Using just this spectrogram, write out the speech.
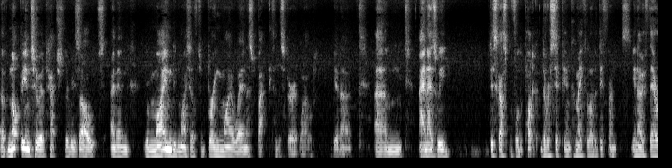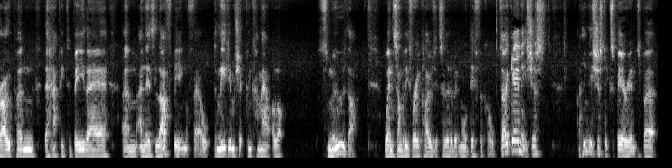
of not being too attached to the results and then reminding myself to bring my awareness back to the spirit world you know. Um, and as we discussed before the podcast the recipient can make a lot of difference. You know if they're open they're happy to be there um, and there's love being felt the mediumship can come out a lot smoother. When somebody's very close it's a little bit more difficult. So again it's just i think it's just experience but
